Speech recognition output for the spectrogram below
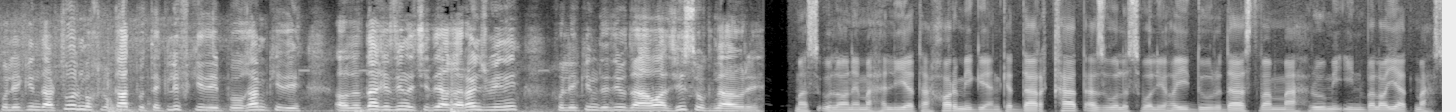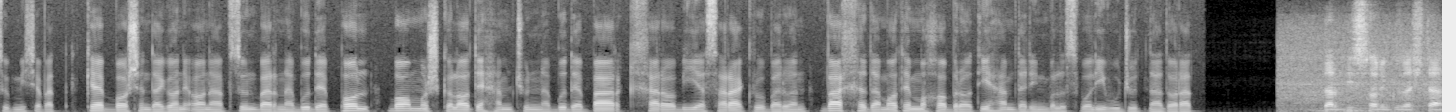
خو لیکن دا ټول مخلوقات په تکلیف کې دي په غم کې دي. او د دغه زینه چې دی هغه رنج ویني خو لیکن د دې د اواز هیڅوک نه اوري. مسئولان محلی تخار می‌گویند که در قطع از ولسوالی های دوردست و محروم این ولایت محسوب می شود که باشندگان آن افزون بر نبود پل با مشکلات همچون نبود برق خرابی سرک روبروند و خدمات مخابراتی هم در این ولسوالی وجود ندارد. در 20 سال گذشته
